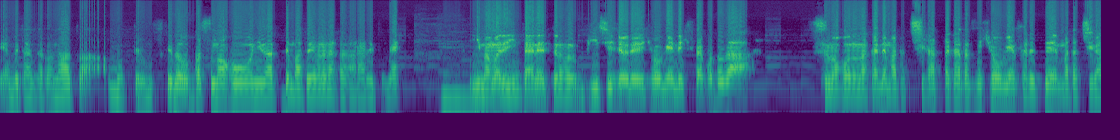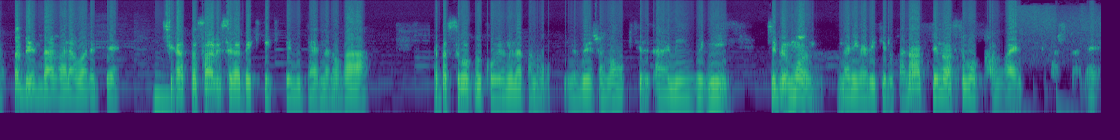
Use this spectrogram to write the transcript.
やめたんだろうなとは思ってるんですけど、やっぱスマホになってまた世の中がられてね、うん。今までインターネットの PC 上で表現できたことが、スマホの中でまた違った形に表現されて、また違ったベンダーが現れて、違ったサービスができてきてみたいなのが、やっぱすごくこう世の中のイノベーションが起きてるタイミングに、自分も何ができるかなっていうのはすごく考えてましたね。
